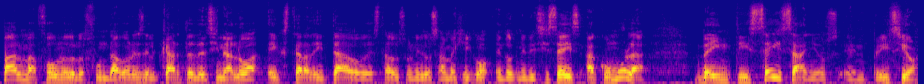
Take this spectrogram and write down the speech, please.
Palma fue uno de los fundadores del cártel de Sinaloa, extraditado de Estados Unidos a México en 2016. Acumula 26 años en prisión.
